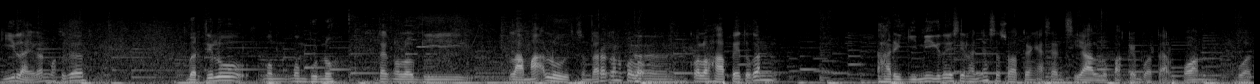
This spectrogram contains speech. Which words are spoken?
gila ya kan? Maksudnya berarti lu mem- membunuh teknologi lama lu. Sementara kan kalau Eh, kalau HP itu kan hari gini gitu istilahnya sesuatu yang esensial. Lu pakai buat telepon buat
